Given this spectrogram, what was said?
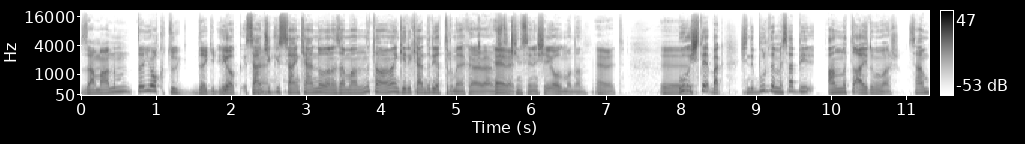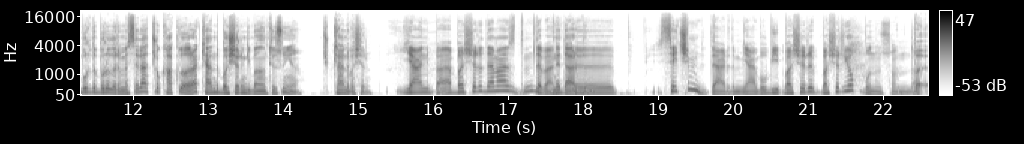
zamanım da yoktu da gibi. Yok sen Evet. çünkü sen kendi olan zamanını tamamen geri kendine yatırmaya karar vermiştin. Evet. Kimsenin şeyi olmadan. Evet. Ee, Bu işte bak şimdi burada mesela bir anlatı ayrımı var. Sen burada buraları mesela çok haklı olarak kendi başarın gibi anlatıyorsun ya. Çünkü kendi başarın. yani ba- başarı demezdim de ben. Ne derdin? Ee, seçim derdim. Yani bu bir başarı başarı yok bunun sonunda. Ba-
